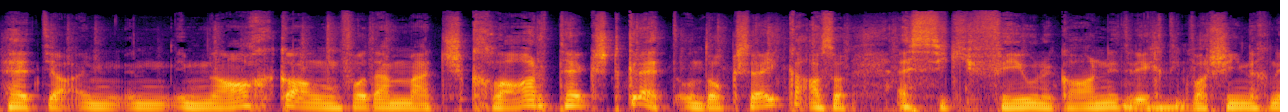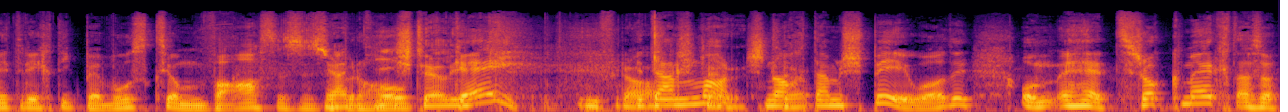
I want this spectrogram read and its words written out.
hat ja im, im, im Nachgang von diesem Match Klartext geredet und auch gesagt, also es sei vielen gar nicht richtig, mhm. wahrscheinlich nicht richtig bewusst gewesen, um was es ja, überhaupt geht in, in diesem Match, nach ja. dem Spiel, oder? Und man hat es schon gemerkt, also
